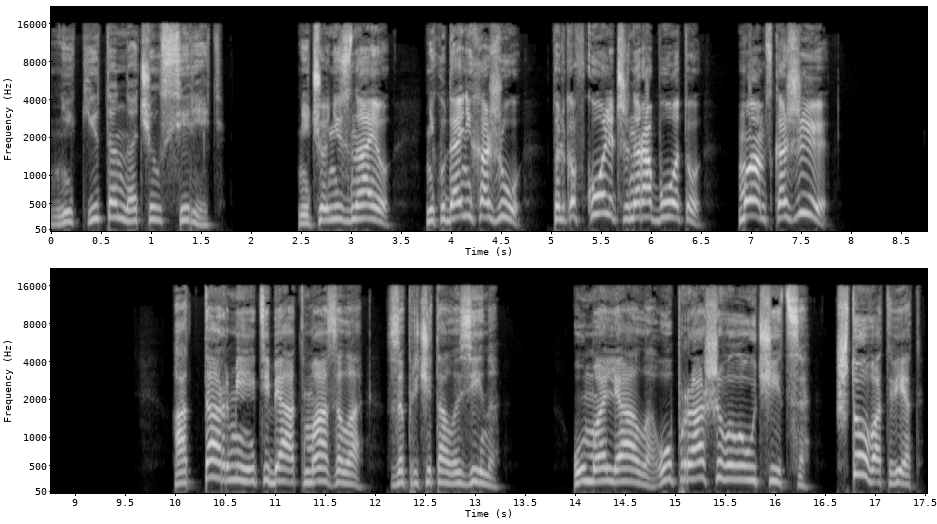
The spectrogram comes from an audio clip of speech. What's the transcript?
Никита начал сереть. «Ничего не знаю, никуда не хожу, только в колледж и на работу. Мам, скажи!» «От армии тебя отмазала!» — запричитала Зина. «Умоляла, упрашивала учиться. Что в ответ?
